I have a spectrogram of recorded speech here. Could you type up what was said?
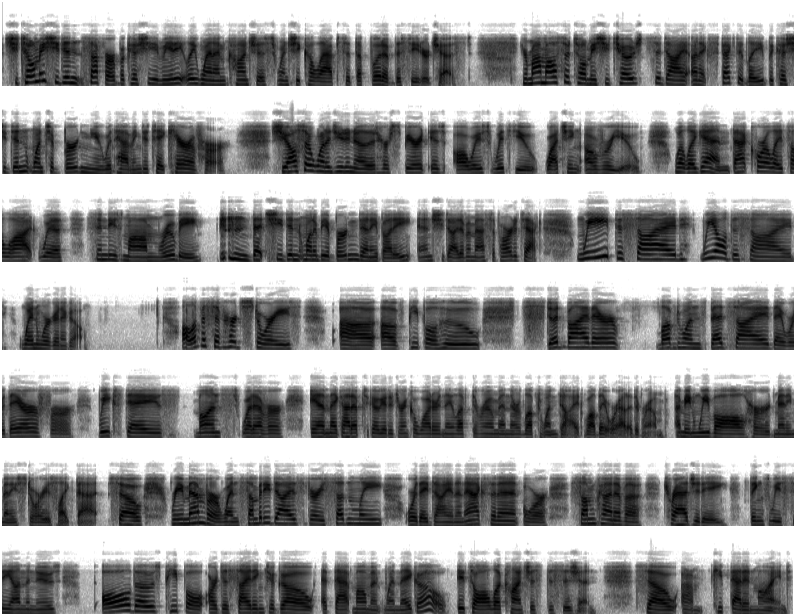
She told me she didn't suffer because she immediately went unconscious when she collapsed at the foot of the cedar chest. Your mom also told me she chose to die unexpectedly because she didn't want to burden you with having to take care of her. She also wanted you to know that her spirit is always with you, watching over you. Well, again, that correlates a lot with Cindy's mom, Ruby, that she didn't want to be a burden to anybody and she died of a massive heart attack. We decide, we all decide when we're going to go. All of us have heard stories uh, of people who stood by their loved one's bedside. They were there for weeks, days, months, whatever, and they got up to go get a drink of water and they left the room and their loved one died while they were out of the room. I mean, we've all heard many, many stories like that. So remember when somebody dies very suddenly or they die in an accident or some kind of a tragedy, things we see on the news, all those people are deciding to go at that moment when they go. It's all a conscious decision. So um, keep that in mind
